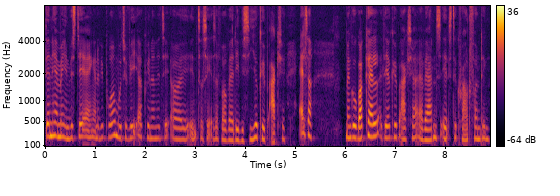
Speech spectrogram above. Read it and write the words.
den her med investeringerne, vi prøver at motivere kvinderne til at øh, interessere sig for, hvad det vil sige at købe aktie. Altså, man kunne godt kalde, at det at købe aktier er verdens ældste crowdfunding.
